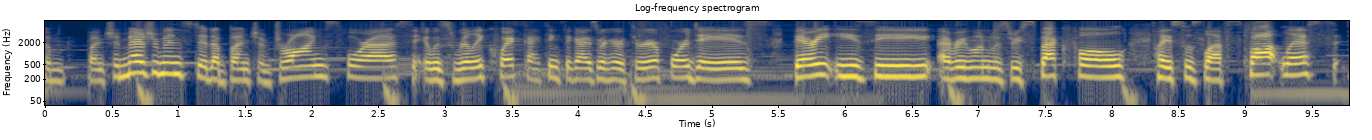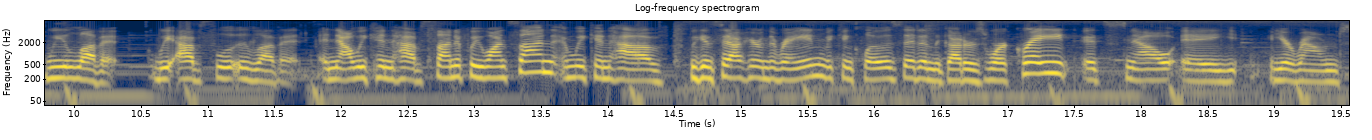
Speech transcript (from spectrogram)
a bunch of measurements, did a bunch of drawings for us. It was really quick. I think the guys were here three or four days. Very easy. Everyone was respectful. Place was left spotless. We love it. We absolutely love it. And now we can have sun if we want sun and we can have, we can sit out here in the rain, we can close it and the gutters work great. It's now a year round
